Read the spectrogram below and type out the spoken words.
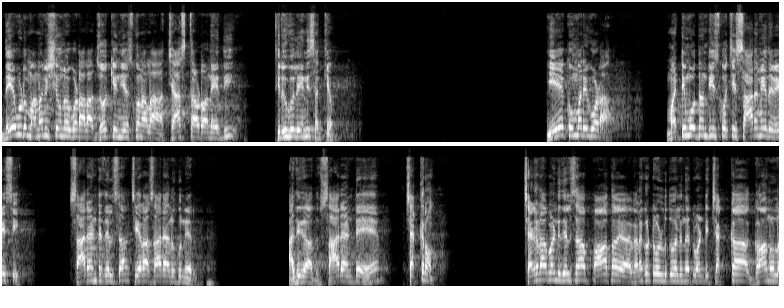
దేవుడు మన విషయంలో కూడా అలా జోక్యం చేసుకొని అలా చేస్తాడు అనేది తిరుగులేని సత్యం. ఏ కుమ్మరి కూడా మట్టి ముద్దను తీసుకొచ్చి సార మీద వేసి సారె అంటే తెలుసా? చీరా సారే అనుకున్నారు అది కాదు సారె అంటే చక్రం. చెగడా బండి తెలుసా? పాత వెనకటోళ్ళు తోలినటువంటి చెక్క గానుల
